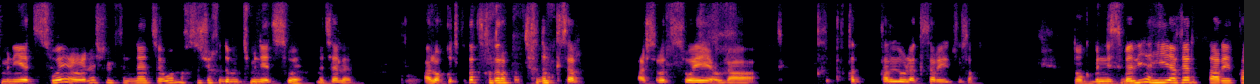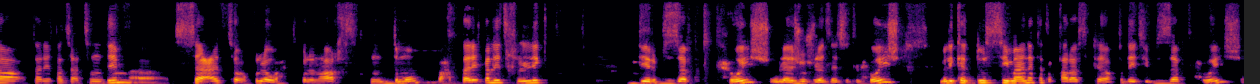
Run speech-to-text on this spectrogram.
ثمانية السوايع؟ وعلاش الفنان تا هو ما خصوش يخدم ثمانية السوايع مثلا؟ alors كنت تقدر تخدم أكثر 10 السوايع ولا قل ولا أكثر donc بالنسبة لي هي غير طريقة طريقة تاع تنظيم آه، الساعات تاع كل واحد كل نهار خصك تنظمو بواحد الطريقة اللي تخليك دير بزاف الحوايج ولا جوج ولا ثلاثة الحوايج. ملي كدوز السيمانه كتلقى راسك قضيتي بزاف الحوايج.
